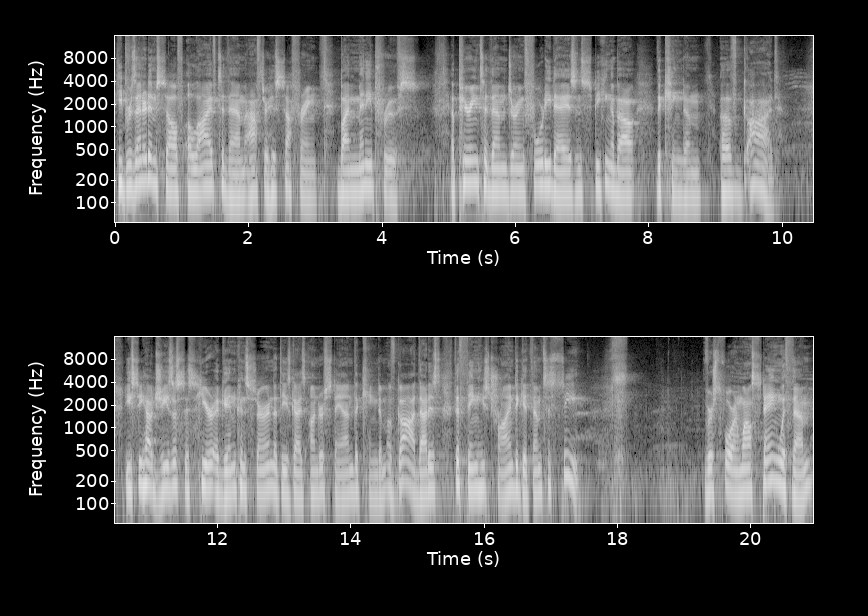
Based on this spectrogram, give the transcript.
He presented himself alive to them after his suffering by many proofs, appearing to them during 40 days and speaking about the kingdom of God. Do you see how Jesus is here again concerned that these guys understand the kingdom of God? That is the thing he's trying to get them to see. Verse 4 And while staying with them,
